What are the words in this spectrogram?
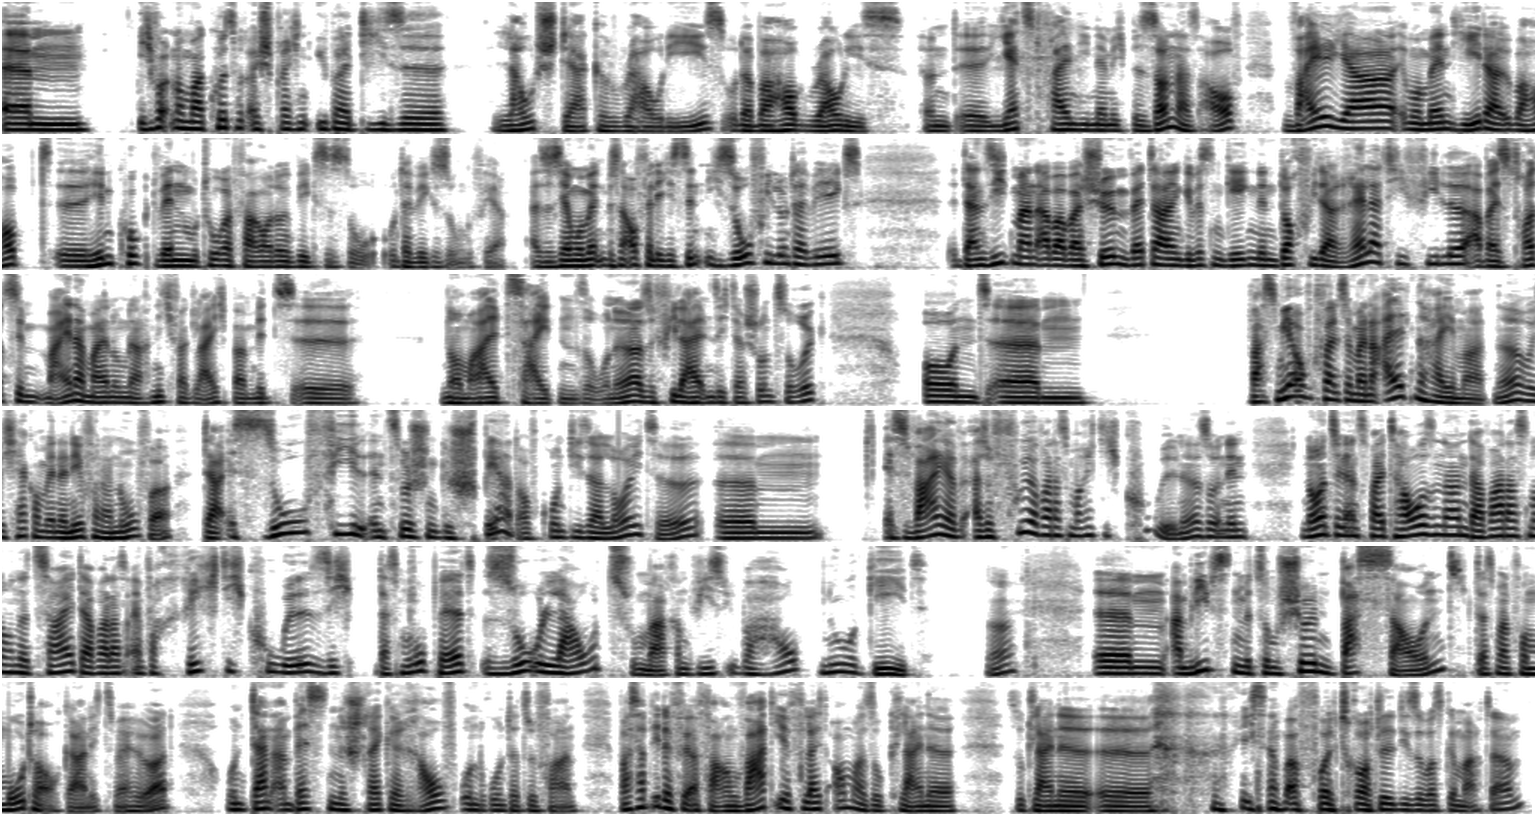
Ähm, ich wollte noch mal kurz mit euch sprechen über diese Lautstärke-Rowdies oder überhaupt Rowdies. Und äh, jetzt fallen die nämlich besonders auf, weil ja im Moment jeder überhaupt äh, hinguckt, wenn ein Motorradfahrer unterwegs ist, so unterwegs ist ungefähr. Also es ist ja im Moment ein bisschen auffällig, es sind nicht so viele unterwegs. Dann sieht man aber bei schönem Wetter in gewissen Gegenden doch wieder relativ viele, aber ist trotzdem meiner Meinung nach nicht vergleichbar mit äh, Normalzeiten so, ne? Also viele halten sich da schon zurück. Und ähm, was mir aufgefallen ist in meiner alten Heimat, ne, wo ich herkomme, in der Nähe von Hannover, da ist so viel inzwischen gesperrt aufgrund dieser Leute. Ähm, es war ja, also früher war das mal richtig cool, ne? So in den 90ern, 2000ern, da war das noch eine Zeit, da war das einfach richtig cool, sich das Moped so laut zu machen, wie es überhaupt nur geht. Ne? Ähm, am liebsten mit so einem schönen Bass-Sound, dass man vom Motor auch gar nichts mehr hört. Und dann am besten eine Strecke rauf und runter zu fahren. Was habt ihr da für Erfahrungen? Wart ihr vielleicht auch mal so kleine, so kleine, äh, ich sag mal Volltrottel, die sowas gemacht haben?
